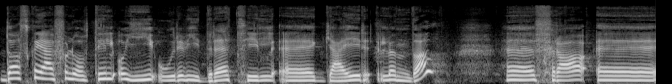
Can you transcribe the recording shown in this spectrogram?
Da skal jeg få lov til å gi ordet videre til eh, Geir Løndal eh, fra eh,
